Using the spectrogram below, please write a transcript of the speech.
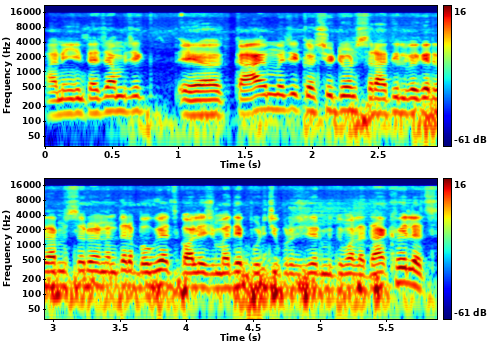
आणि त्याच्यामध्ये अ, काय म्हणजे कन्स्टिट्युएंट्स राहतील वगैरे आपण सर्व नंतर बघूयाच कॉलेजमध्ये पुढची प्रोसिजर मी तुम्हाला दाखवेलच.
